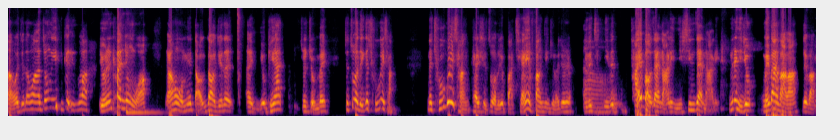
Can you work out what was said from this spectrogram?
哈，我觉得哇终于给哇有人看中我，然后我们也祷告，觉得哎有平安，就准备。就做了一个橱柜厂，那橱柜厂开始做了，就把钱也放进去了。就是你的、oh. 你的财宝在哪里，你心在哪里，那你就没办法了，对吧？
